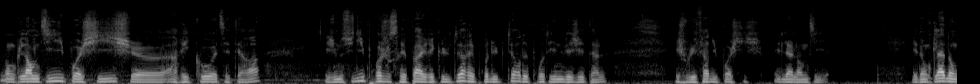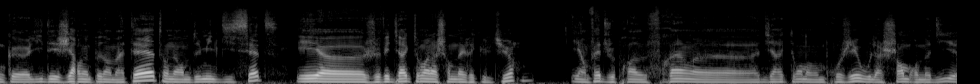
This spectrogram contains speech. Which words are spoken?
donc lentilles, pois chiches, euh, haricots, etc. Et je me suis dit pourquoi je ne serais pas agriculteur et producteur de protéines végétales? Et je voulais faire du pois chiche et de la lentille. Et donc là, donc l'idée germe un peu dans ma tête. On est en 2017 et je vais directement à la chambre d'agriculture. Et en fait, je prends un frein directement dans mon projet où la chambre me dit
